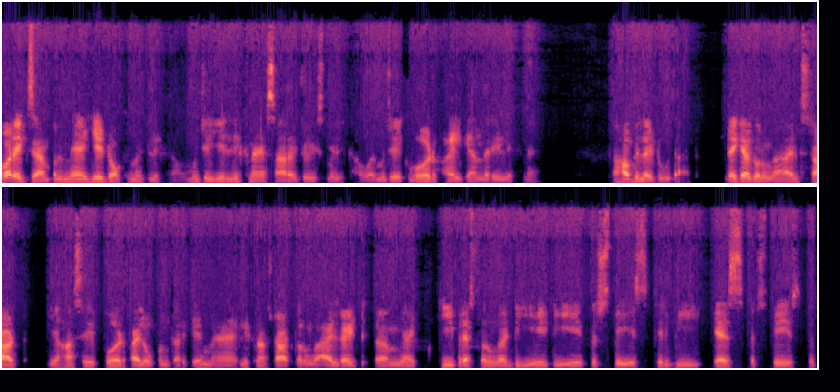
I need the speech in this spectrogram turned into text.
for example मैं ये डॉक्यूमेंट लिख रहा हूँ। मुझे ये लिखना है सारा जो इसमें लिखा हुआ है। मुझे एक वर्ड फ़ाइल के अंदर ही लिखना है। How will I do that मैं क्या करूँगा? आई स्टार्ट यहाँ से वर्ड फ़ाइल ओपन करके मैं लिखना स्टार्ट करूँगा। आई राइट मैं की प्रेस करूँगा। डी ए टी ए फिर स्पेस फिर बी एस फिर स्पेस फिर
